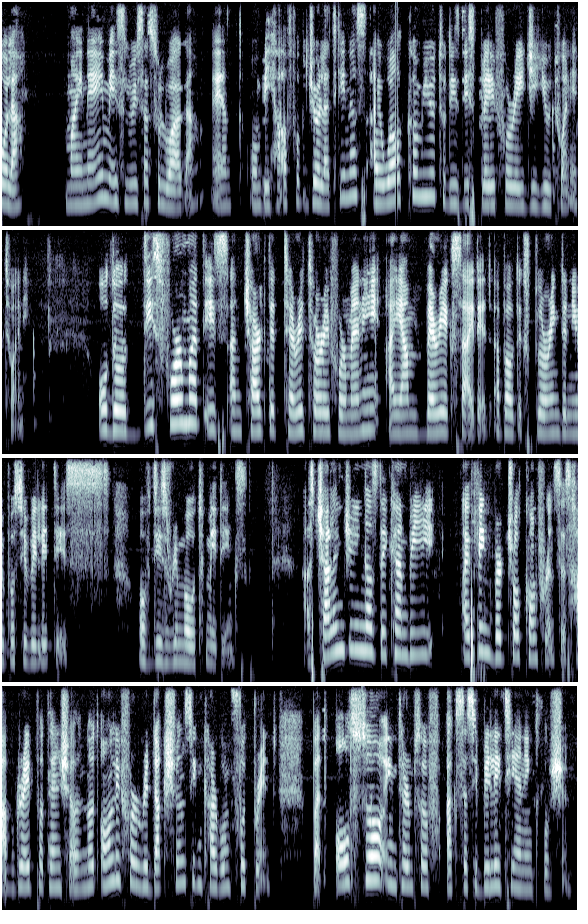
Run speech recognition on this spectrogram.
Hola, my name is Luisa Zuluaga, and on behalf of Geolatinas, I welcome you to this display for EGU 2020. Although this format is uncharted territory for many, I am very excited about exploring the new possibilities of these remote meetings. As challenging as they can be, I think virtual conferences have great potential not only for reductions in carbon footprint, but also in terms of accessibility and inclusion.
